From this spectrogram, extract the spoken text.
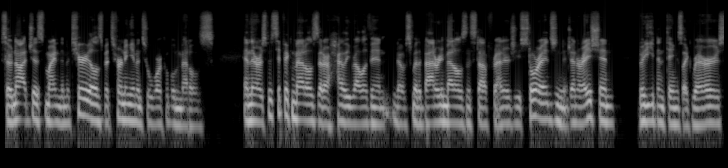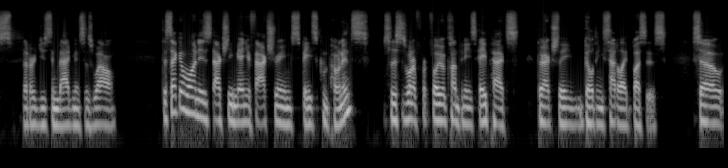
So not just mining the materials, but turning them into workable metals. And there are specific metals that are highly relevant, you know, some of the battery metals and stuff for energy storage and generation, but even things like rare earths that are used in magnets as well. The second one is actually manufacturing space components. So this is one of portfolio companies, Apex. They're actually building satellite buses. So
